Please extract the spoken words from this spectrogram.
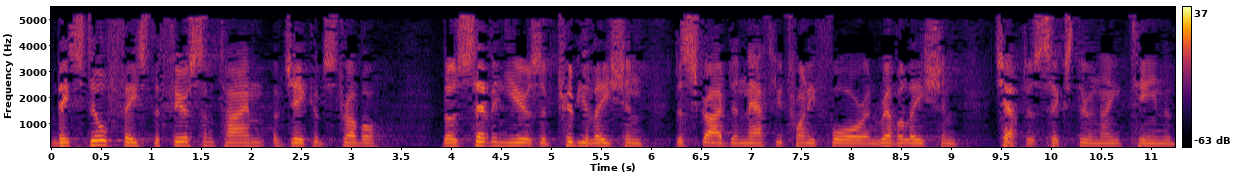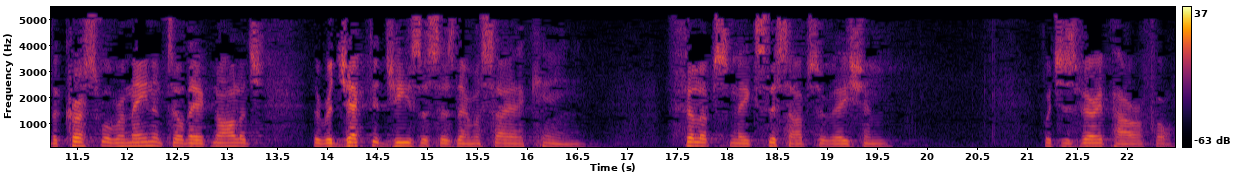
They still face the fearsome time of Jacob's trouble, those seven years of tribulation described in Matthew 24 and Revelation chapters 6 through 19. And the curse will remain until they acknowledge the rejected Jesus as their Messiah King. Phillips makes this observation, which is very powerful.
